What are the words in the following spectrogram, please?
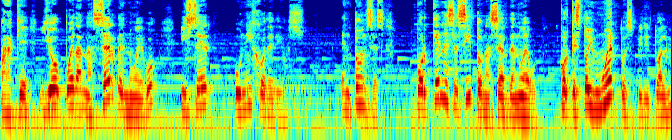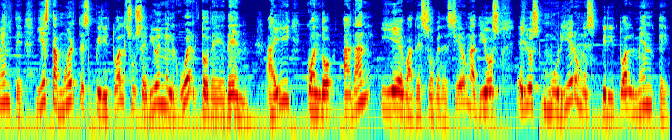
para que yo pueda nacer de nuevo y ser un hijo de Dios. Entonces, ¿por qué necesito nacer de nuevo? Porque estoy muerto espiritualmente. Y esta muerte espiritual sucedió en el huerto de Edén. Ahí, cuando Adán y Eva desobedecieron a Dios, ellos murieron espiritualmente.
